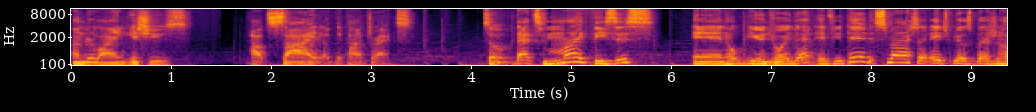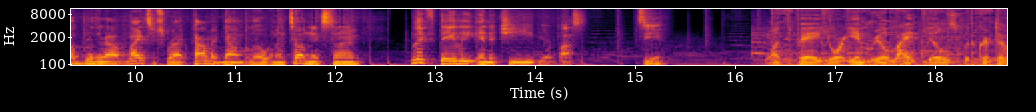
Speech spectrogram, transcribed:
underlying issues outside of the contracts. So that's my thesis and hope you enjoyed that. If you did, smash that HBO special, help brother out, like, subscribe, comment down below, and until next time, lift daily and achieve your impossible. See ya. Want to pay your in real life bills with crypto?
